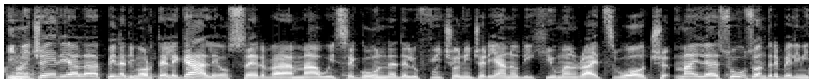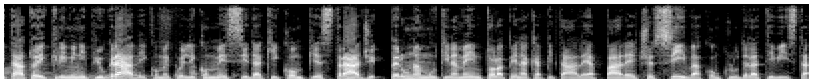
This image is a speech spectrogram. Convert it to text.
Nigeria la pena di morte è legale, osserva Maui Segun dell'ufficio nigeriano di Human Rights Watch, ma il suo uso andrebbe limitato ai crimini più gravi, come quelli commessi da chi compie stragi. Per un ammutinamento la pena capitale appare eccessiva, conclude l'attivista,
